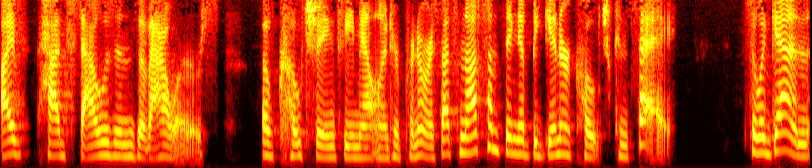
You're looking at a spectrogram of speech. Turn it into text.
I've had thousands of hours of coaching female entrepreneurs. That's not something a beginner coach can say. So again,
